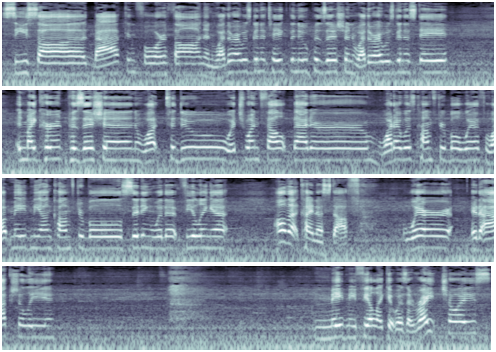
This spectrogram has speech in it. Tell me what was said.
seesawed back and forth on, and whether I was going to take the new position, whether I was going to stay in my current position, what to do, which one felt better, what I was comfortable with, what made me uncomfortable, sitting with it, feeling it, all that kind of stuff. Where it actually made me feel like it was a right choice.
